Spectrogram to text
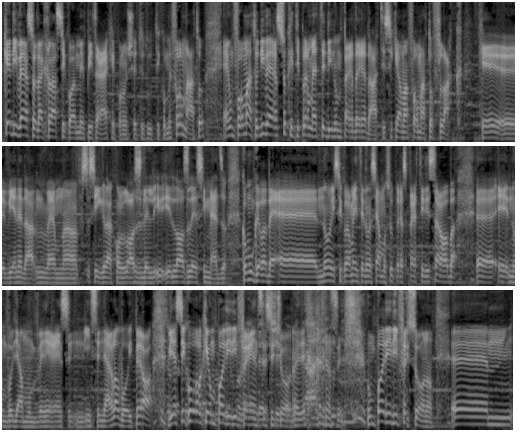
che è diverso dal classico MP3 che conoscete tutti come formato. È un formato diverso che ti permette di non perdere dati. Si chiama formato FLAC, che eh, viene da è una sigla con lossless, in mezzo. Comunque, vabbè, eh, noi sicuramente non siamo super esperti di sta roba eh, e non vogliamo venire a inse- insegnarlo a voi. Però vi assicuro che un po' di differenze ci sono. un po' di differenze ci sono. Ehm,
